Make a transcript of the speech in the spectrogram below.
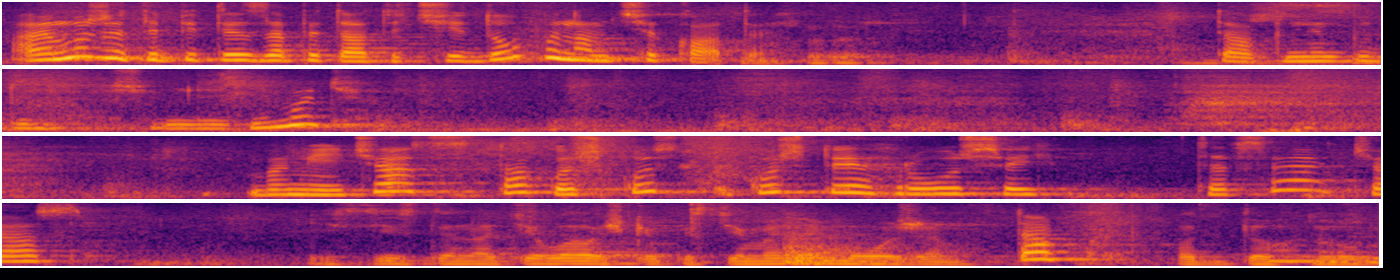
А ви можете піти запитати, чи довго нам чекати? Так, не буду, щоб не знімати. Бо мій час також коштує грошей. Це все час. Естественно, ті лавочки пусті ми не можемо Так. Ну,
